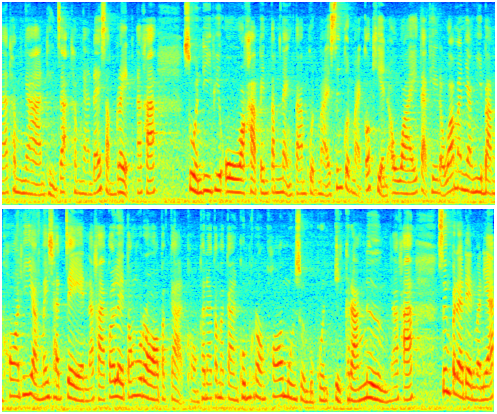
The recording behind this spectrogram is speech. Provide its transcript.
ณะทำงาน ถึงจะทำงานได้สำเร็จนะคะ ส่วน DPO อะค่ะเป็นตำแหน่งตามกฎหมาย ซึ่งกฎหมายก็เขียนเอาไว้ แต่เพียงแต่ว่ามันยังมีบางข้อที่ยังไม่ชัดเจนนะคะ ก็เลยต้องรอประกาศของคณะกรรมการคุ้มครองข้อมูลส่วนบุคคลอีกครั้งหนึ่งนะคะ ซึ่งประเด็นวันนี้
